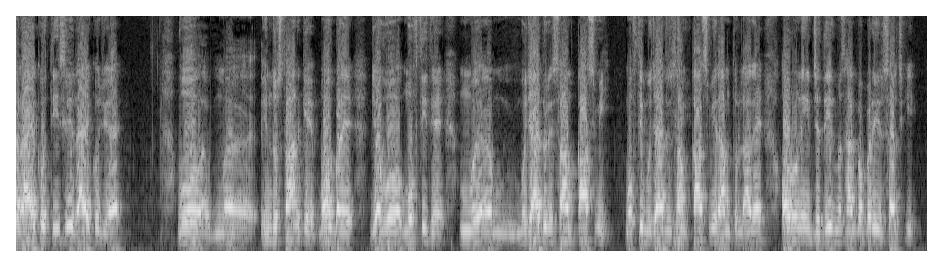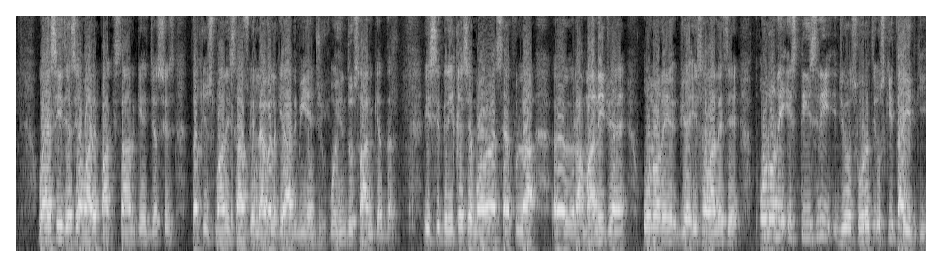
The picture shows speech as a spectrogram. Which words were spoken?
رائے کو تیسری رائے کو جو ہے وہ ہندوستان کے بہت بڑے جب وہ مفتی تھے مجاہد الاسلام قاسمی مفتی مجاہد الاسلام قاسمی رحمۃ اللہ علیہ اور انہیں جدید مسائل پر بڑی ریسرچ کی۔ وہ ایسی جیسے ہمارے پاکستان کے جسٹس تقی عثمانی صاحب کے لیول کے آدمی ہیں جی۔ وہ ہندوستان کے اندر۔ اسی طریقے سے مولانا سیف اللہ رحمانی جو ہیں انہوں نے جو ہے اس حوالے سے انہوں نے اس تیسری جو صورت اس کی تائید کی۔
